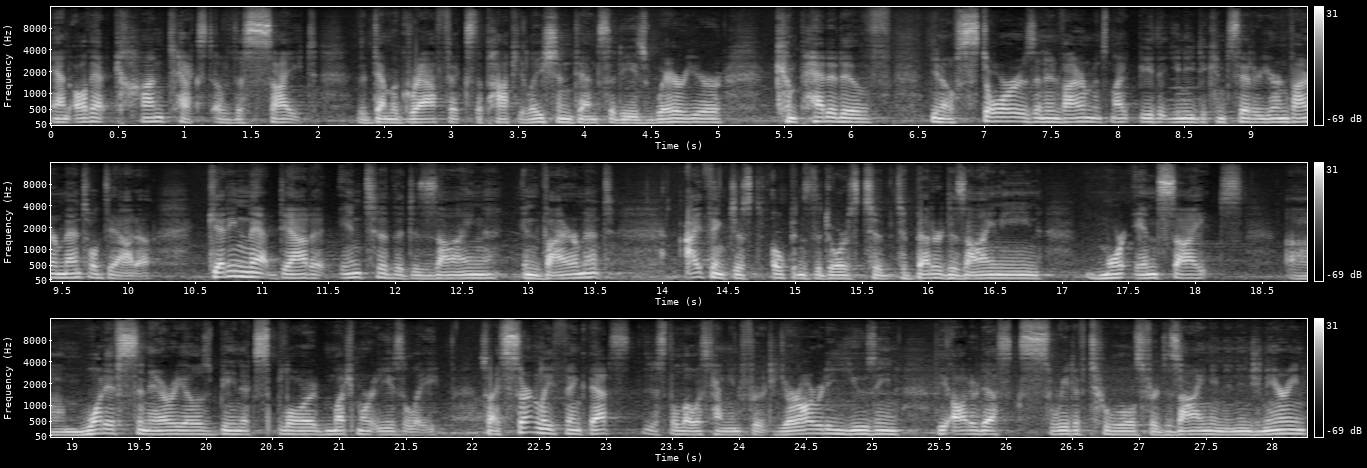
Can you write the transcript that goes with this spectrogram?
and all that context of the site, the demographics, the population densities, where your competitive you know, stores and environments might be that you need to consider, your environmental data. Getting that data into the design environment, I think just opens the doors to, to better designing, more insights, um, what if scenarios being explored much more easily. So I certainly think that's just the lowest hanging fruit. You're already using the Autodesk suite of tools for designing and engineering.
